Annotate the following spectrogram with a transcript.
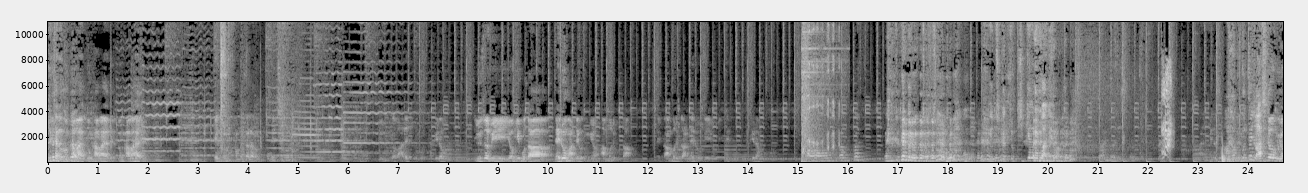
괜찮아. 눈 감아야, 눈 감아야 돼요. 눈 감아야 돼요. 얘좀 한번 잘라놓고. 눈썹 아래쪽으로 다 밀어버려요. 눈썹이 여기보다 내려오면 안 되거든요. 앞머리보다. 그러니까 앞머리보다 안 내려오게 여기 필요하고. 뭐, 이게 진짜 좀 깊게 들어온 거 아니에요? 안 좋아지실 거예요 아, 형, 눈 뜨지 마시라고요.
